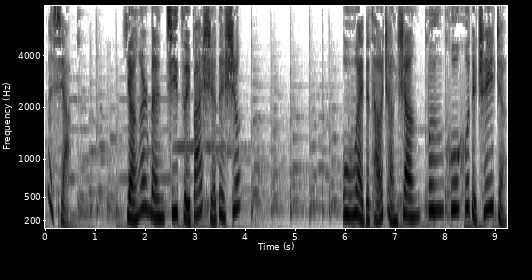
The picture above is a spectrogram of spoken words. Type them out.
么响。羊儿们七嘴八舌地说：“屋外的草场上，风呼呼的吹着，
